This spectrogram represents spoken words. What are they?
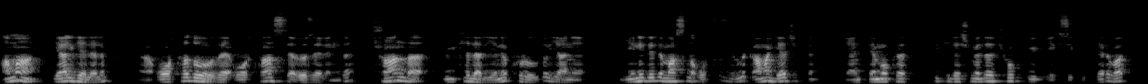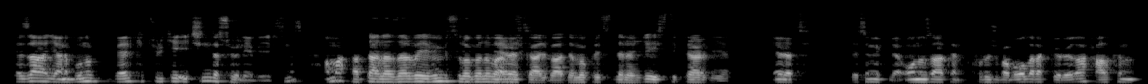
Ama gel gelelim e, Orta Doğu ve Orta Asya özelinde şu anda ülkeler yeni kuruldu. Yani yeni dedim aslında 30 yıllık ama gerçekten yani demokratikleşmede çok büyük eksiklikleri var. Keza yani bunu belki Türkiye için de söyleyebilirsiniz. Ama hatta Nazarbayev'in bir sloganı varmış evet. galiba demokrasiden önce istikrar diye. Evet. Kesinlikle. Onu zaten kurucu baba olarak görüyorlar. Halkın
